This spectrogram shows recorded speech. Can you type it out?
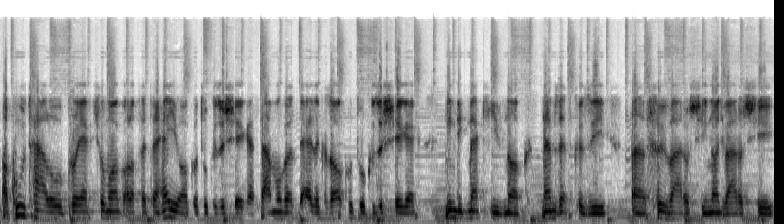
A kultháló projektcsomag alapvetően helyi alkotóközösséget támogat, de ezek az alkotóközösségek mindig meghívnak nemzetközi, fővárosi, nagyvárosi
